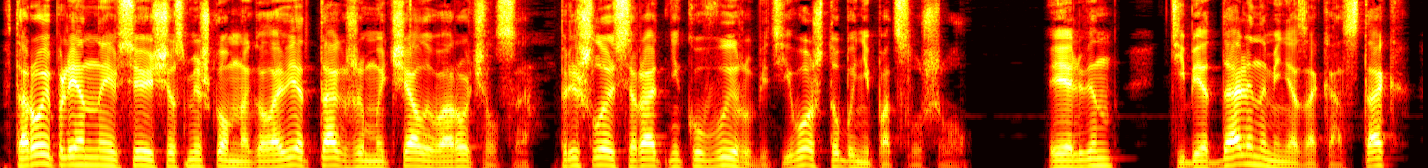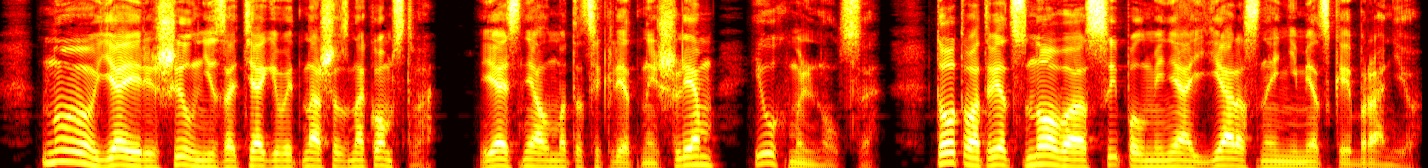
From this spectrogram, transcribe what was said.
Второй пленный, все еще с мешком на голове, также мычал и ворочался. Пришлось ратнику вырубить его, чтобы не подслушивал. «Эльвин, тебе дали на меня заказ, так?» «Ну, я и решил не затягивать наше знакомство». Я снял мотоциклетный шлем и ухмыльнулся. Тот в ответ снова осыпал меня яростной немецкой бранью.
